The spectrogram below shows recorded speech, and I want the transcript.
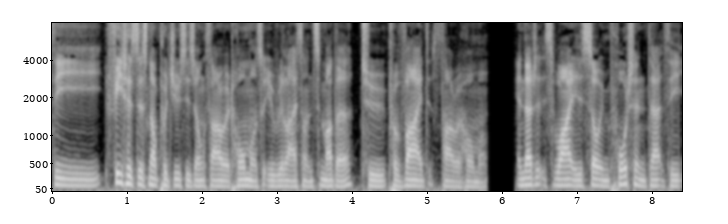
the fetus does not produce its own thyroid hormone, so it relies on its mother to provide thyroid hormone. And that is why it is so important that the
